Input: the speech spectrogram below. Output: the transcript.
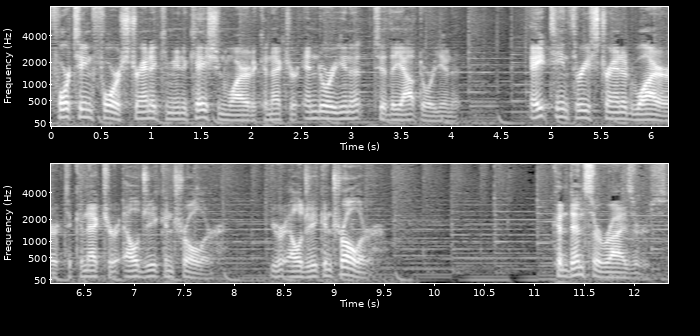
14-4 stranded communication wire to connect your indoor unit to the outdoor unit, 18-3 stranded wire to connect your LG controller, your LG controller, condenser risers,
